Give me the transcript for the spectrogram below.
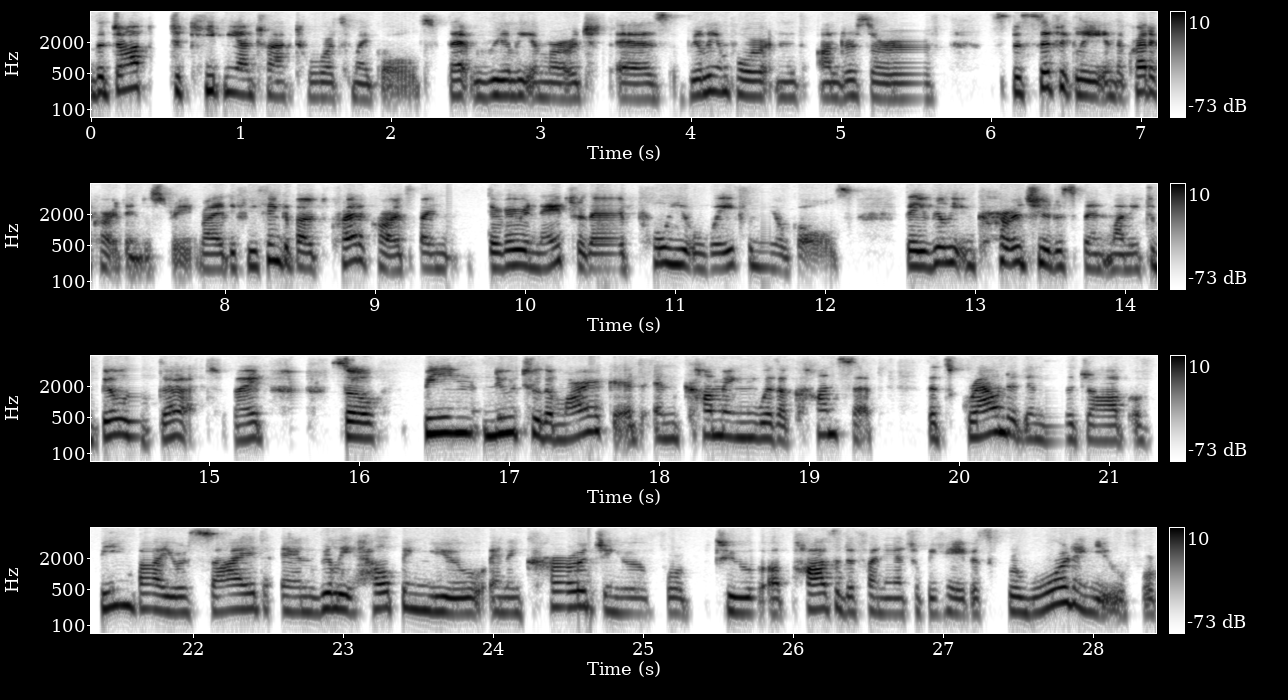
the job to keep me on track towards my goals. That really emerged as really important, underserved, specifically in the credit card industry, right? If you think about credit cards, by their very nature, they pull you away from your goals. They really encourage you to spend money to build debt, right? So being new to the market and coming with a concept that's grounded in the job of being by your side and really helping you and encouraging you for to a positive financial behaviors rewarding you for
